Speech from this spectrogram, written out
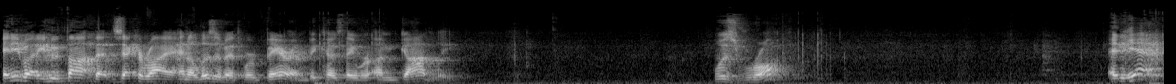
Anybody who thought that Zechariah and Elizabeth were barren because they were ungodly was wrong. And yet,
